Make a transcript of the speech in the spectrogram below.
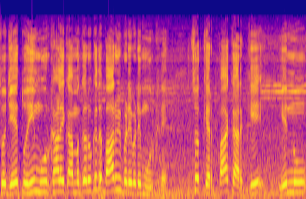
ਸੋ ਜੇ ਤੁਸੀਂ ਮੂਰਖਾਂ ਵਾਲੇ ਕੰਮ ਕਰੋਗੇ ਤਾਂ ਬਾਹਰ ਵੀ ਬੜੇ ਬੜੇ ਮੂਰਖ ਨੇ। ਸੋ ਕਿਰਪਾ ਕਰਕੇ ਇਹਨੂੰ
